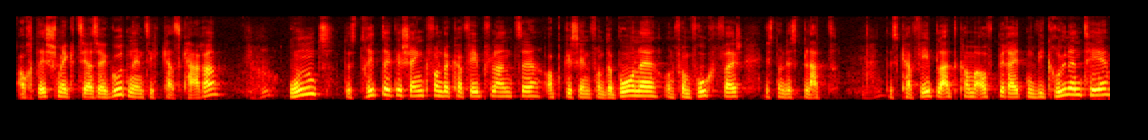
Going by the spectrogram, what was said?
Auch das schmeckt sehr, sehr gut, nennt sich Cascara. Und das dritte Geschenk von der Kaffeepflanze, abgesehen von der Bohne und vom Fruchtfleisch, ist nun das Blatt. Das Kaffeeblatt kann man aufbereiten wie grünen Tee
